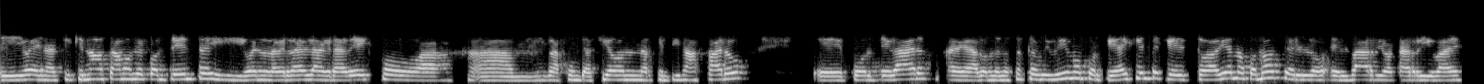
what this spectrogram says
Y bueno, así que no, estamos de contentos y bueno, la verdad le agradezco a, a la Fundación Argentina Faro eh, por llegar eh, a donde nosotros vivimos, porque hay gente que todavía no conoce el, el barrio acá arriba, eh.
